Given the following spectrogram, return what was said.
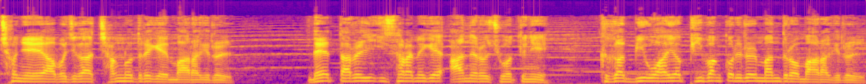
처녀의 아버지가 장로들에게 말하기를 내 딸을 이 사람에게 아내로 주었더니 그가 미워하여 비방거리를 만들어 말하기를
